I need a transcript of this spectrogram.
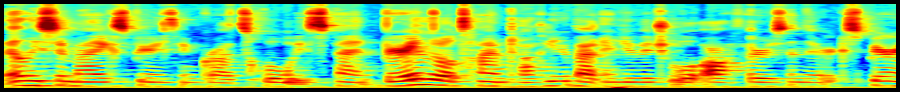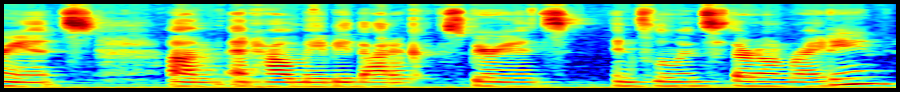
at least in my experience in grad school, we spent very little time talking about individual authors and their experience. Um, and how maybe that experience influenced their own writing,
